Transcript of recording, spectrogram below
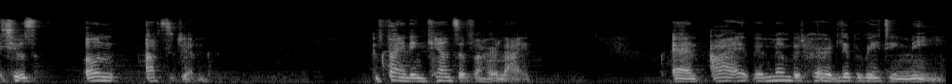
she was on oxygen and fighting cancer for her life. And I remembered her liberating me.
